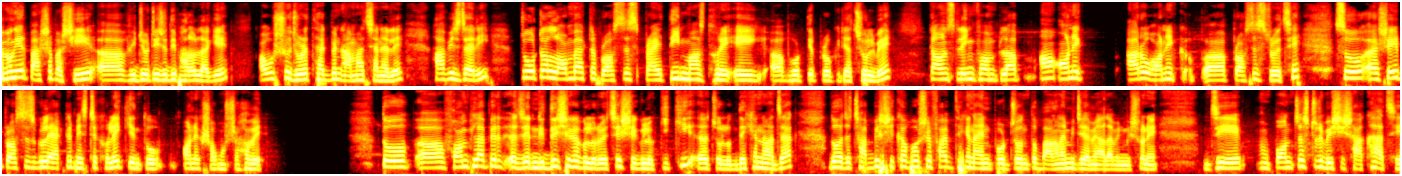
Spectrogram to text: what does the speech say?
এবং এর পাশাপাশি ভিডিওটি যদি ভালো লাগে অবশ্যই জুড়ে থাকবেন আমার চ্যানেলে হাফিজ ডায়েরি টোটাল লম্বা একটা প্রসেস প্রায় তিন মাস ধরে এই ভর্তির প্রক্রিয়া চলবে। কাউন্সিলিং ফর্ম ফিল অনেক আরও অনেক প্রসেস রয়েছে। সো সেই প্রসেসগুলো একটা মিস্টেক হলেই কিন্তু অনেক সমস্যা হবে। তো ফর্ম ফিল আপের যে নির্দেশিকাগুলো রয়েছে, সেগুলো কি কি? চলুন দেখে নেওয়া যাক। দু হাজার ছাব্বিশ শিক্ষাবর্ষে ফাইভ থেকে নাইন পর্যন্ত বাংলা মিডিয়ামে আলামিন মিশনে যে পঞ্চাশটার বেশি শাখা আছে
